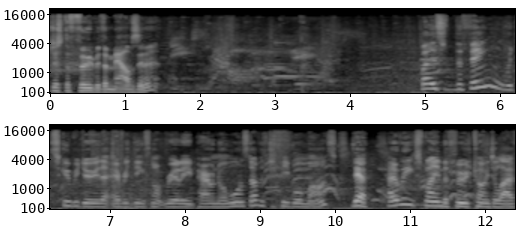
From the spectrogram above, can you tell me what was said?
just the food with the mouths in it. But it's the thing with Scooby Doo that everything's not really paranormal and stuff. It's just people in masks. Yeah, How do we explain the food coming to life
